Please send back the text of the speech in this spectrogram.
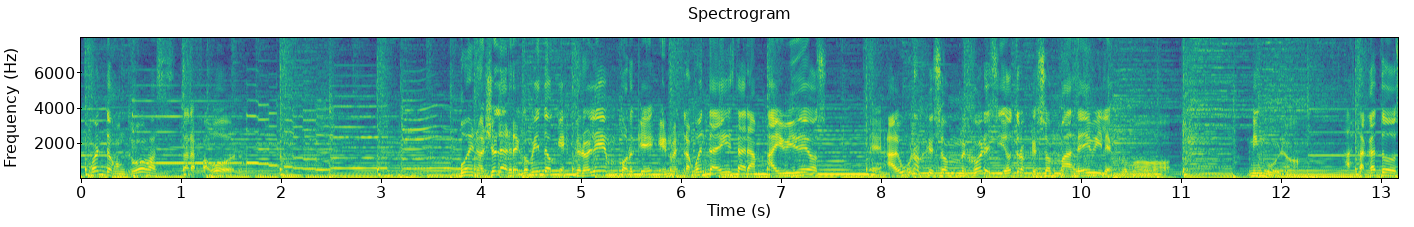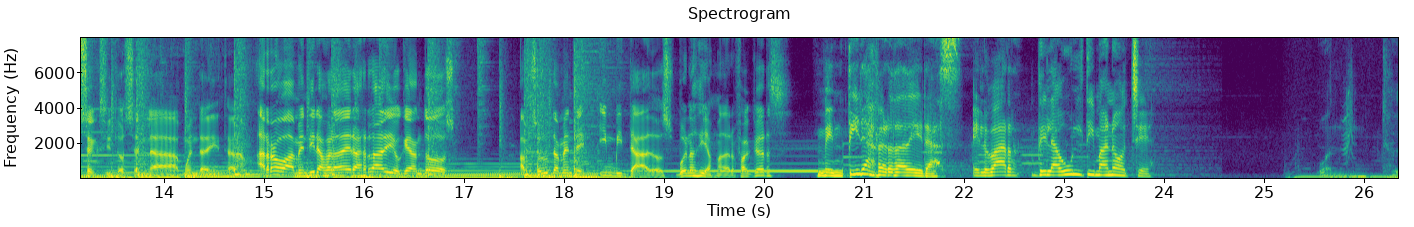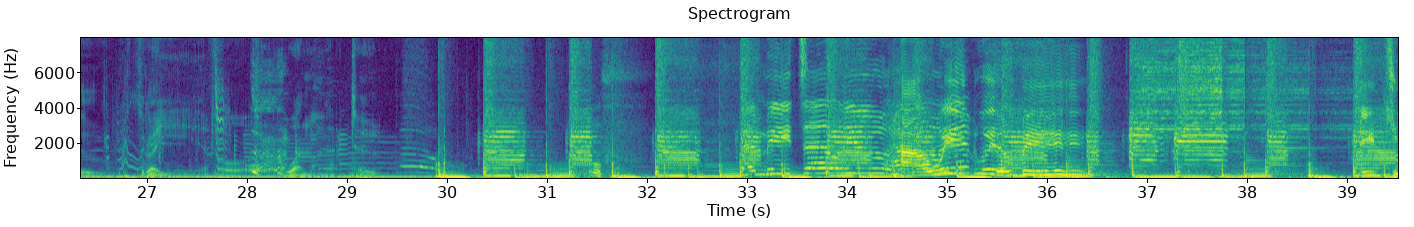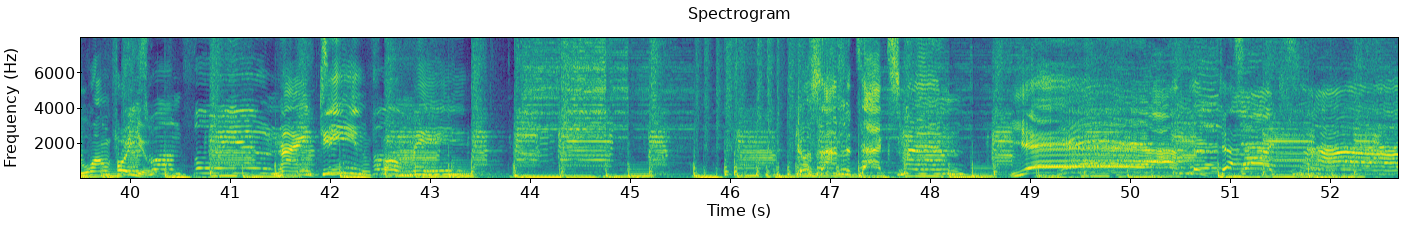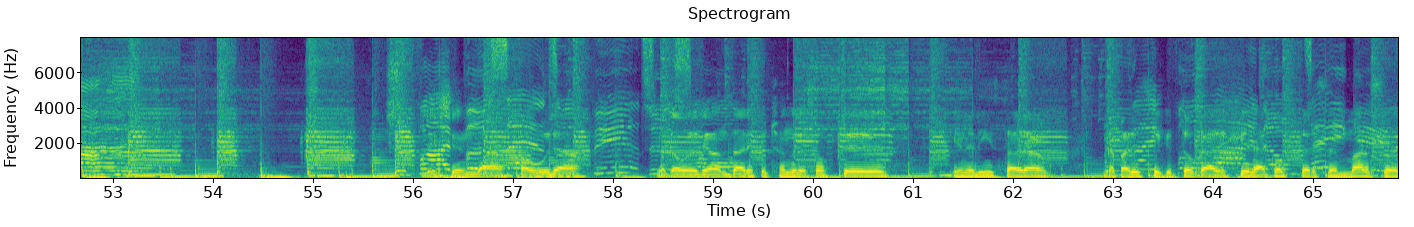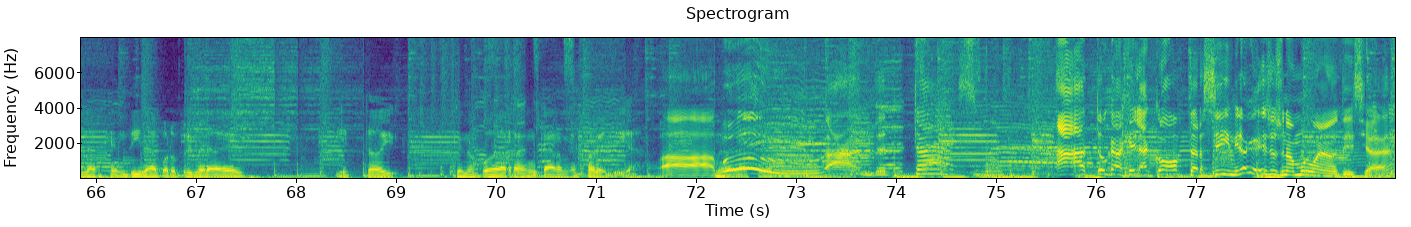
Cuento con que vos vas a estar a favor. Bueno, yo les recomiendo que scrollen porque en nuestra cuenta de Instagram hay videos, eh, algunos que son mejores y otros que son más débiles como ninguno. Hasta acá todos éxitos en la cuenta de Instagram. Arroba Mentiras Verdaderas Radio, quedan todos absolutamente invitados. Buenos días, motherfuckers. Mentiras verdaderas. El bar de la última noche. How it will be. It's one for you. 19 for me. Cause I'm the tax man. Yeah, I'm the tax man. Leyenda, Paula. Me acabo de levantar escuchándolos a ustedes. Y en el Instagram me parece que toca de Helicopters en marzo en Argentina por primera vez. Y estoy que no puedo arrancar mejor el día. Vamos. Ah, toca helicóptero, sí. Mirá que eso es una muy buena noticia, ¿eh?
